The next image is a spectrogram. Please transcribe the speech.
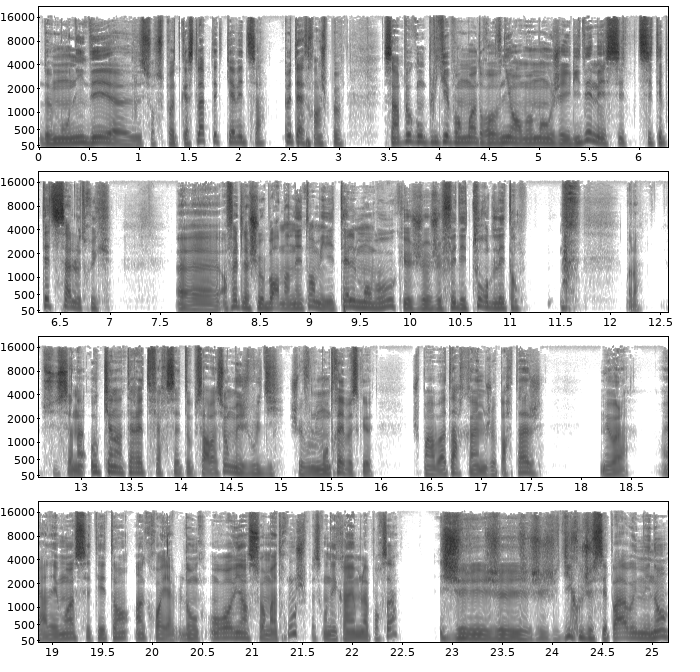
de, mon idée sur ce podcast-là, peut-être qu'il y avait de ça. Peut-être, hein, je c'est un peu compliqué pour moi de revenir au moment où j'ai eu l'idée, mais c'était peut-être ça le truc. Euh, en fait, là, je suis au bord d'un étang, mais il est tellement beau que je, fais des tours de l'étang. voilà. Ça n'a aucun intérêt de faire cette observation, mais je vous le dis. Je vais vous le montrer parce que je suis pas un bâtard quand même, je partage. Mais voilà. Regardez-moi cet étang incroyable. Donc, on revient sur ma tronche, parce qu'on est quand même là pour ça. Je, je, je, dis que je sais pas, oui, mais non.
